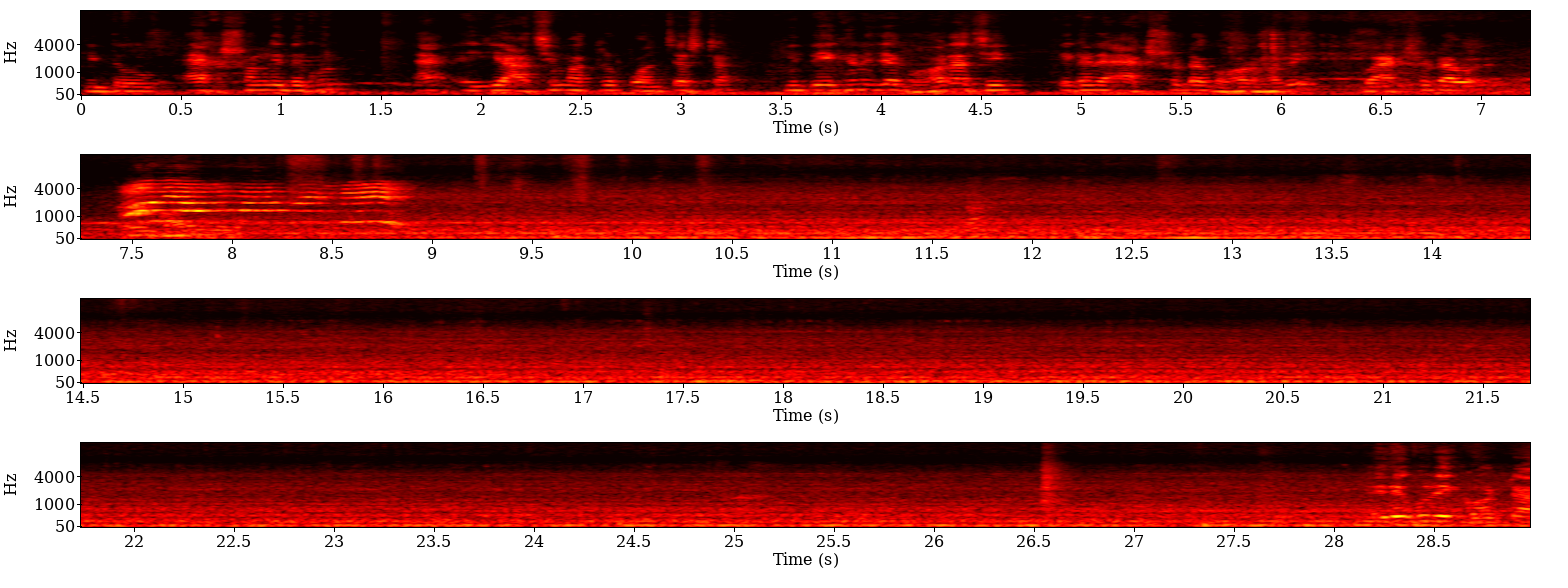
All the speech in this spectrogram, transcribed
কিন্তু একসঙ্গে দেখুন এই যে আছে মাত্র পঞ্চাশটা। কিন্তু এখানে যা ঘর আছে, এখানে একশোটা ঘর হবে বা একশোটা ঘরের দেখুন, এই ঘরটা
